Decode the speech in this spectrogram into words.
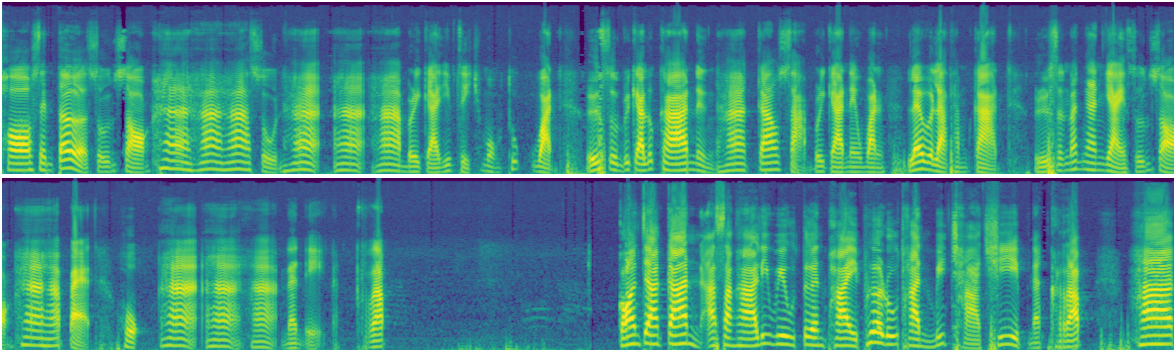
call center 02-555-0555 บริการ 24 ชั่วโมงทุกวัน หรือศูนย์บริการลูกค้า 1593 บริการในวันและเวลาทำการ หรือสำนักงานใหญ่ 6555 นั่นเองนะครับ ก่อนจากกันอสังหารีวิวเตือนภัยเพื่อรู้ทันมิจฉาชีพนะครับ หาก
